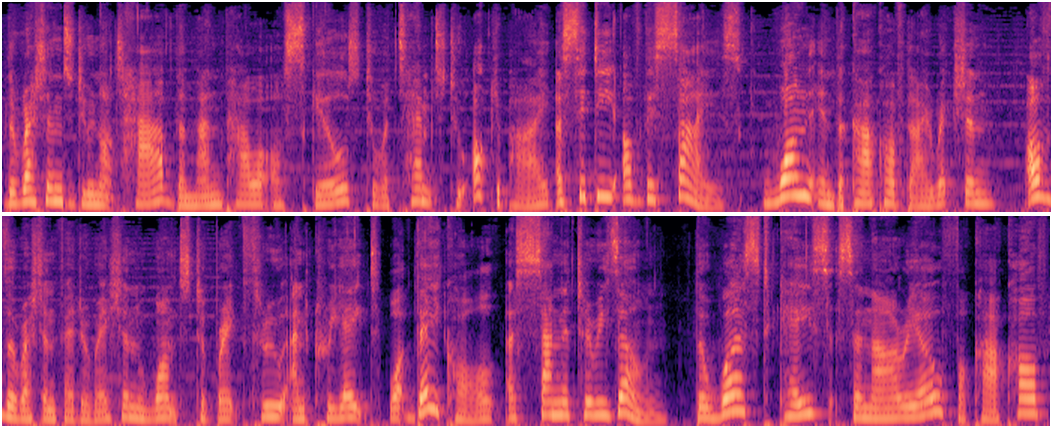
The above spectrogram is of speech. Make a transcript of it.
The Russians do not have the manpower or skills to attempt to occupy a city of this size. One in the Kharkov direction of the Russian Federation wants to break through and create what they call a sanitary zone. The worst case scenario for Kharkov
